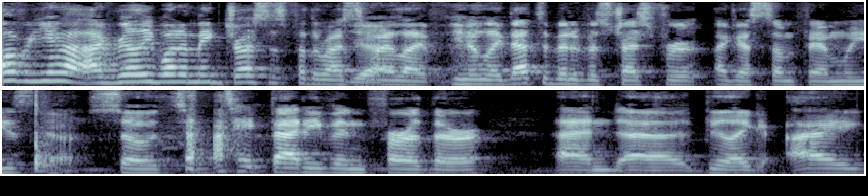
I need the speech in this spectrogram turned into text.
Oh yeah, I really want to make dresses for the rest Yeah. of my life. You know, like that's a bit of a stretch for I guess some families. Yeah. So to take that even further and uh, be like, I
